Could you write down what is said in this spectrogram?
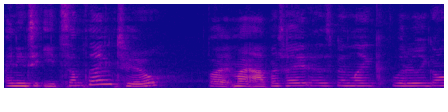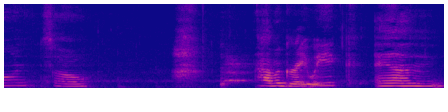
I need to eat something too but my appetite has been like literally gone so have a great week and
